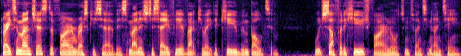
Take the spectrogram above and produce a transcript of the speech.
Greater Manchester Fire and Rescue Service managed to safely evacuate the Cube in Bolton, which suffered a huge fire in autumn 2019.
